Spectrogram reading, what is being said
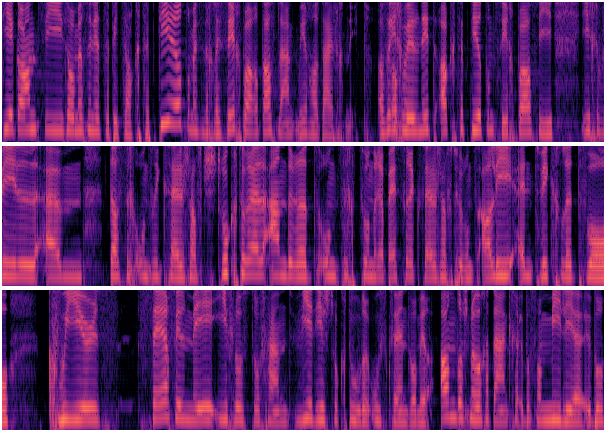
die ganze, so, wir sind jetzt ein bisschen akzeptiert und wir sind ein bisschen sichtbar, das lenkt mir halt einfach nicht. Also ich will nicht akzeptiert und sichtbar sein. Ich will, ähm, dass sich unsere Gesellschaft strukturell ändert und sich zu einer besseren Gesellschaft für uns alle entwickelt, wo Queers sehr viel mehr Einfluss darauf haben, wie die Strukturen aussehen, wo wir anders nachdenken über Familie, über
